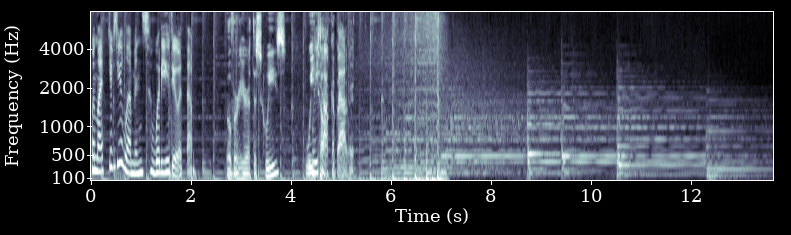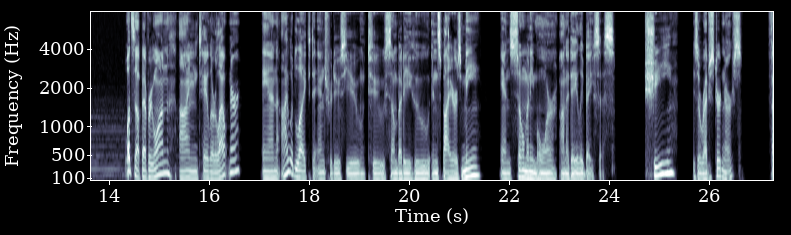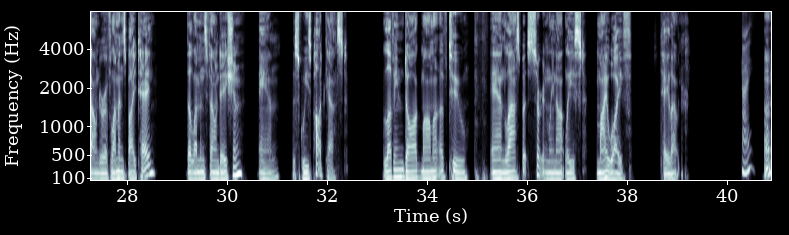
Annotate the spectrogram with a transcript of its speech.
When life gives you lemons, what do you do with them? Over here at the Squeeze, we, talk, about, it. What's up, everyone? I'm Taylor Lautner, and I would like to introduce you to somebody who inspires me and so many more on a daily basis. She is a registered nurse, founder of Lemons by Tay, the Lemons Foundation, and the Squeeze Podcast. Loving dog mama of two, and last but certainly not least, my wife, Tay Lautner. Hi. Hi.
